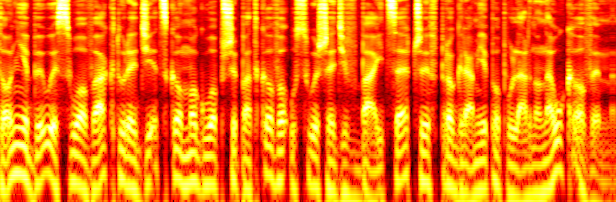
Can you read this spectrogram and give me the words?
To nie były słowa, które dziecko mogło przypadkowo usłyszeć w bajce czy w programie popularno-naukowym.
